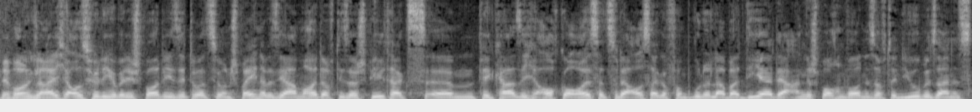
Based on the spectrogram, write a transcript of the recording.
Wir wollen gleich ausführlich über die sportliche Situation sprechen, aber Sie haben heute auf dieser Spieltags-PK ähm, sich auch geäußert zu der Aussage von Bruno Labbadia, der angesprochen worden ist auf den Jubel seines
